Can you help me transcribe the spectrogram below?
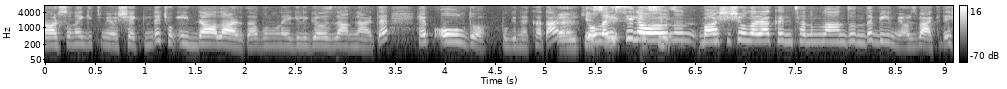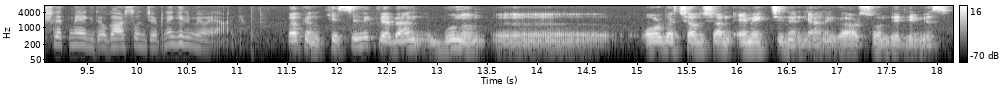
Garsona gitmiyor şeklinde çok iddialar da bununla ilgili gözlemler de hep oldu bugüne kadar. Ben kesin- Dolayısıyla kesin- onun bahşiş olarak hani tanımlandığını da bilmiyoruz. Belki de işletmeye gidiyor. Garson cebine girmiyor yani. Bakın kesinlikle ben bunun e, orada çalışan emekçinin yani garson dediğimiz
